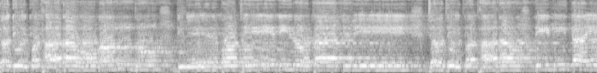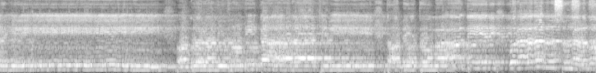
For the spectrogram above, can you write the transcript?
যদি কথা দাও বন্ধু, দিনের পথে দৃঢ় থাকবি যদি কথা দাও দিন গাইবি শোনাবো।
